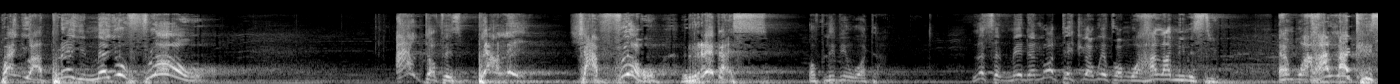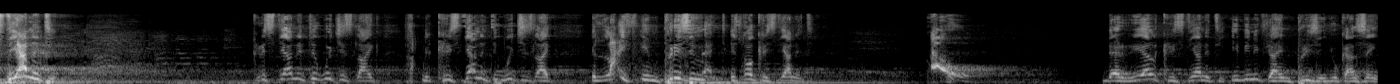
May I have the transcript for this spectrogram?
When you are praying, may you flow. Out of his belly shall flow rivers of living water. Listen, may the Lord take you away from Wahala ministry and Wahala Christianity. Christianity, which is like Christianity, which is like a life imprisonment, it's not Christianity. No. The real Christianity, even if you are in prison, you can sing.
